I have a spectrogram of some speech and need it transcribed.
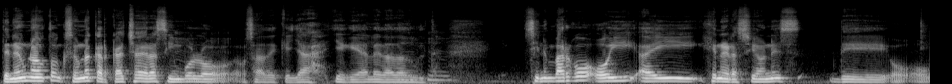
tener un auto, aunque sea una carcacha, era símbolo, o sea, de que ya llegué a la edad adulta. Sin embargo, hoy hay generaciones de, o,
